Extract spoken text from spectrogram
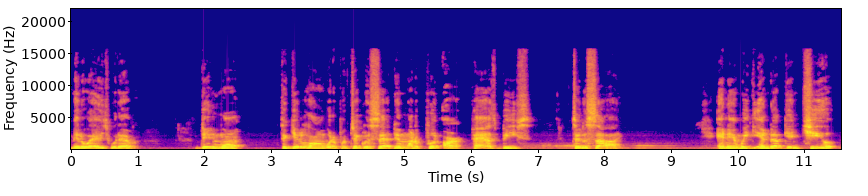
middle aged, whatever, didn't want to get along with a particular set, didn't want to put our past beefs to the side, and then we end up getting killed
